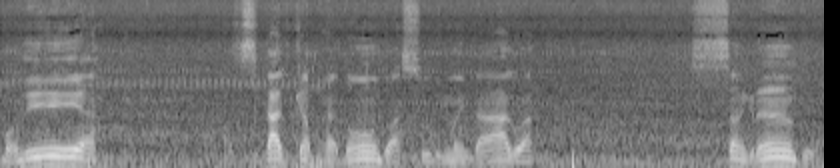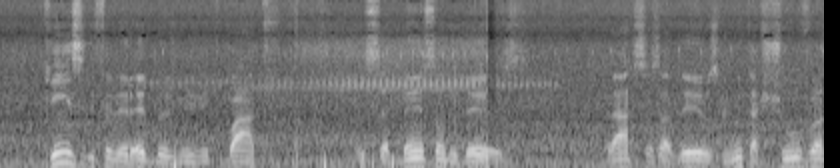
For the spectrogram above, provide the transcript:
Bom dia, nossa cidade de Campo Redondo, açude Mãe d'Água, sangrando, 15 de fevereiro de 2024. Isso é bênção de Deus. Graças a Deus, muita chuva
